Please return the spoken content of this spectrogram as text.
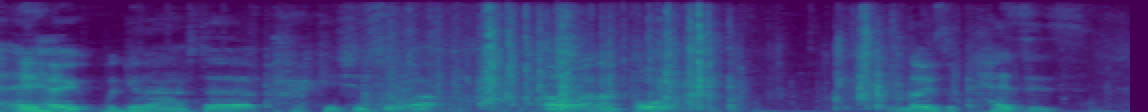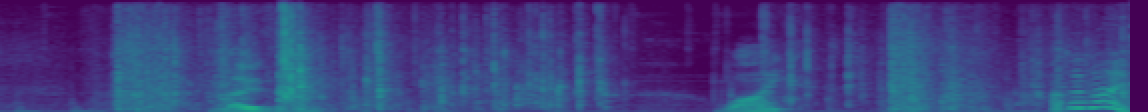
hey ho, we're gonna have to package this all up. Oh, and I bought loads of Pezzes. Loads of them. Why? I don't know.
